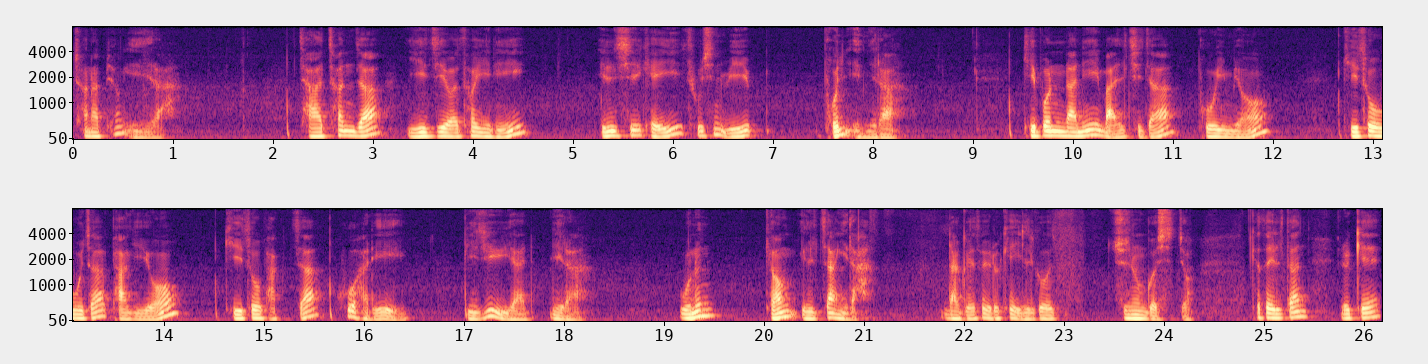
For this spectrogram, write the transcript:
천하평이니라 자천자 이지어 서인이 일시개의 수신 위 본이니라 기본란이 말치자 보이며 기소후자 박이요 기소박자 후하리 비지위하니라 우는 경일장이라 라고 해서 이렇게 읽어 주는 것이죠. 그래서 일단 이렇게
